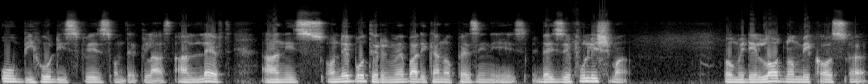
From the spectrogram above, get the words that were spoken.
who behold his face on the glass and left and is unable to remember the kind of person he is. There is a foolish man. But may the Lord not make us uh,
